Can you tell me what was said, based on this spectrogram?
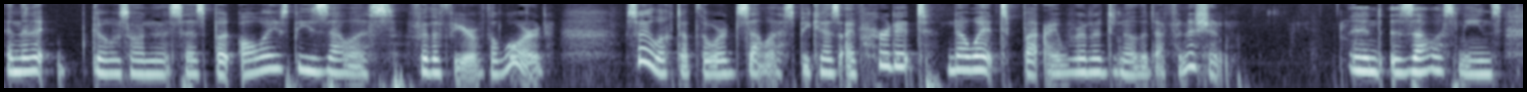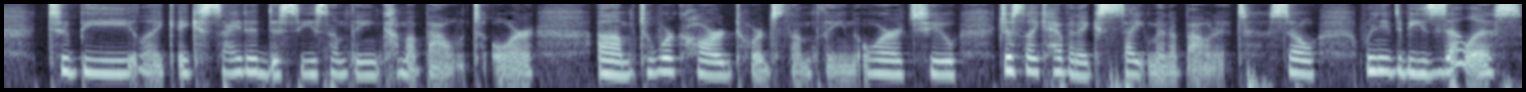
And then it goes on and it says, But always be zealous for the fear of the Lord. So I looked up the word zealous because I've heard it, know it, but I wanted to know the definition. And zealous means to be like excited to see something come about or um, to work hard towards something or to just like have an excitement about it. So we need to be zealous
